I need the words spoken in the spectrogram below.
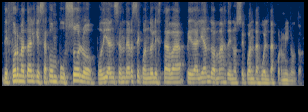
de forma tal que esa compu solo podía encenderse cuando él estaba pedaleando a más de no sé cuántas vueltas por minuto.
